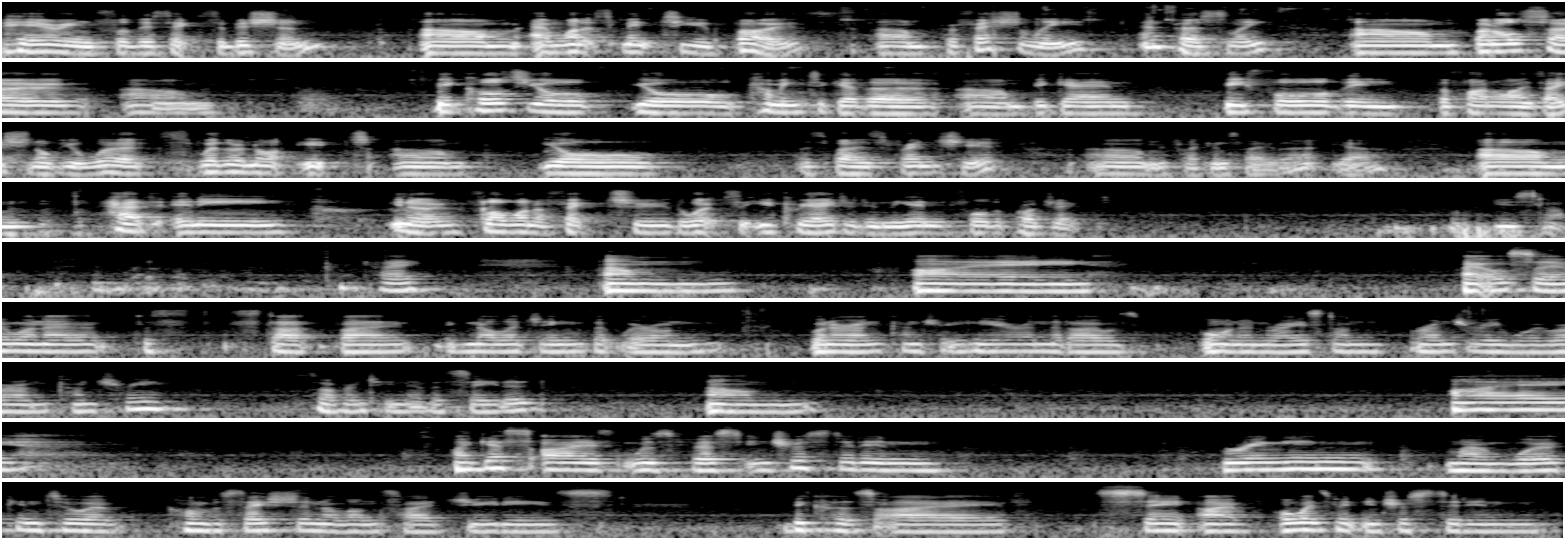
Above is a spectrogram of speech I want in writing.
pairing for this exhibition? um, and what it's meant to you both um, professionally and personally, um, but also um, because your your coming together um, began before the, the finalisation of your works, whether or not it um, your I suppose friendship, if I can say that, yeah, had any you know flow-on effect to the works that you created in the end for the project. You start. Okay. Um, I I also want to just start by acknowledging that we're on Bunurong country here and that I was born and raised on Wurundjeri Woiwurrung country, sovereignty never ceded. Um, I I guess I was first interested in bringing my work into a conversation alongside Judy's because I've seen, I've always been interested in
